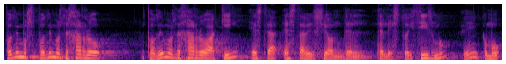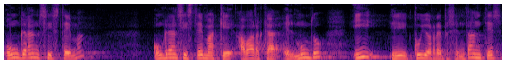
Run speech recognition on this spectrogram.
podemos, podemos, dejarlo, podemos dejarlo aquí, esta, esta visión del, estoicismo, ¿eh? como un gran sistema, un gran sistema que abarca el mundo y, cuyos representantes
